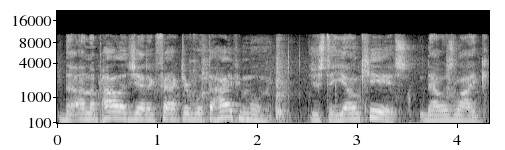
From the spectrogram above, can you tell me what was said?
the unapologetic factor with the hyphy movement, just the young kids that was like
